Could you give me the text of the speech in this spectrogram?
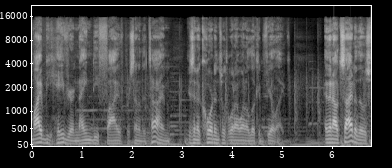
my behavior 95% of the time is in accordance with what I want to look and feel like. And then outside of those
